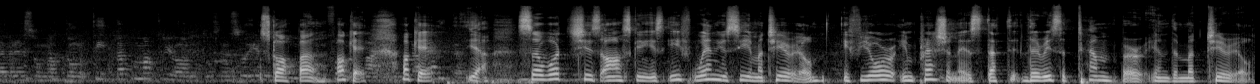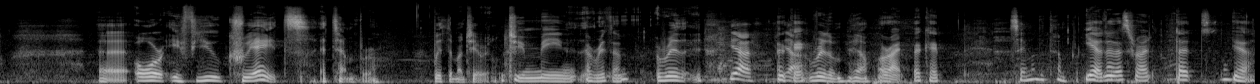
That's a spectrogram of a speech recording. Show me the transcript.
om upplever det som att de tittar på materialet och sen så är det Skapa. Okay, okay, yeah. So what she's asking is if when you see a material, if your impression is that there is a temper in the material, uh, or if you create a temper with the material. Do you mean a rhythm? Rhythm, yeah, Okay. yeah, rhythm, yeah. All right, okay. Same on the temper. Yeah, no, that's right. That yeah,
